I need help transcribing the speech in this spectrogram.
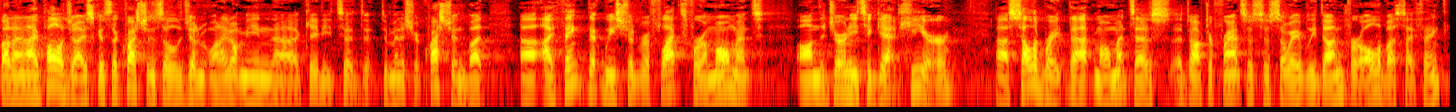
but and I apologize because the question is a legitimate one. I don't mean uh, Katie to diminish your question, but I think that we should reflect for a moment on the journey to get here uh, celebrate that moment, as uh, Dr. Francis has so ably done for all of us, I think.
